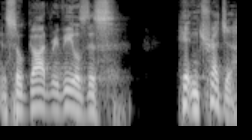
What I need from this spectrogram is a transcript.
And so God reveals this hidden treasure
